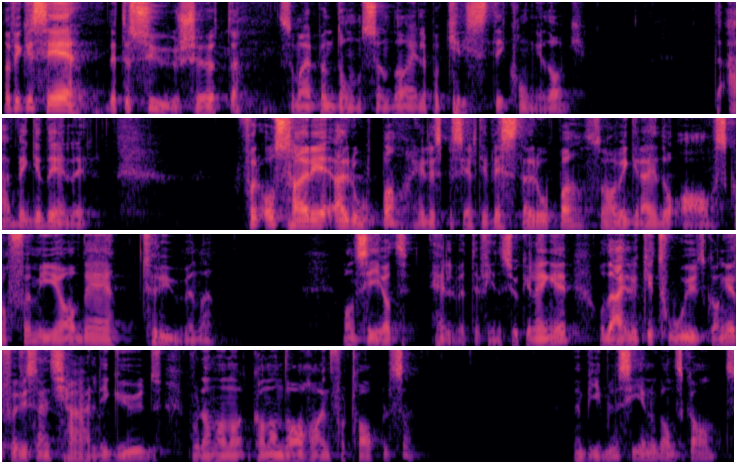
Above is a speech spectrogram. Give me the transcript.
Da fikk vi se dette surskjøtet som er på en domssøndag eller på Kristi kongedag. Det er begge deler. For oss her i Europa, eller spesielt i Vest-Europa, så har vi greid å avskaffe mye av det truende. Man sier at helvete fins jo ikke lenger, og det er jo ikke to utganger. For hvis det er en kjærlig Gud, hvordan kan han da ha en fortapelse? Men Bibelen sier noe ganske annet.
